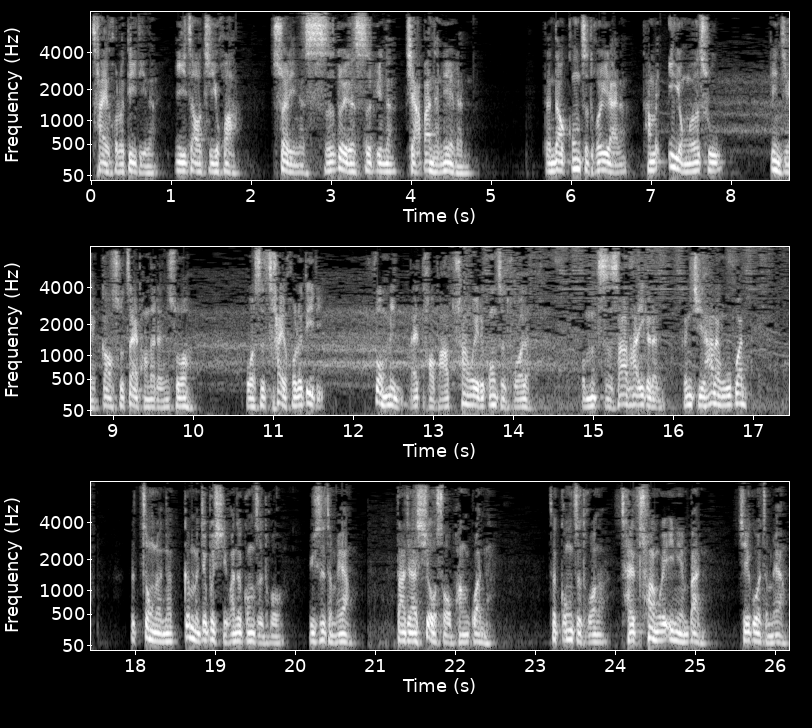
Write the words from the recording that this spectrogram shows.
蔡侯的弟弟呢，依照计划。率领了十队的士兵呢，假扮成猎人。等到公子陀一来呢，他们一涌而出，并且告诉在旁的人说：“我是蔡侯的弟弟，奉命来讨伐篡位的公子陀的。我们只杀他一个人，跟其他人无关。”这众人呢，根本就不喜欢这公子陀，于是怎么样？大家袖手旁观。这公子陀呢，才篡位一年半，结果怎么样？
